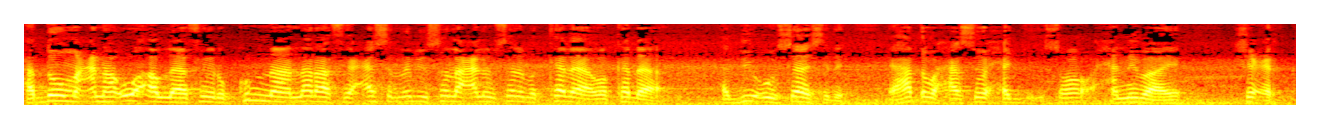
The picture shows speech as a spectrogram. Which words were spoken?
hadduu macnaha u adlaafayro kunaa naraa fii casri nabiy sal allau alayh wasalam kada wa kada haddii uu saas yidhi ee hadda waxaa soo a soo xanibaaya shicirka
